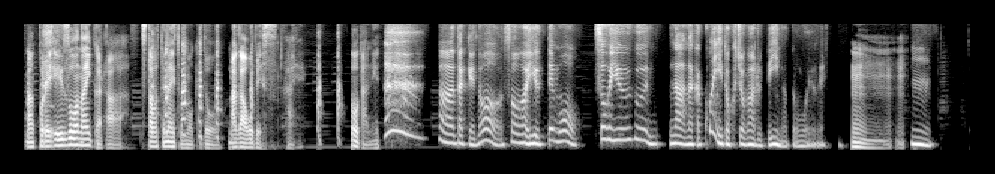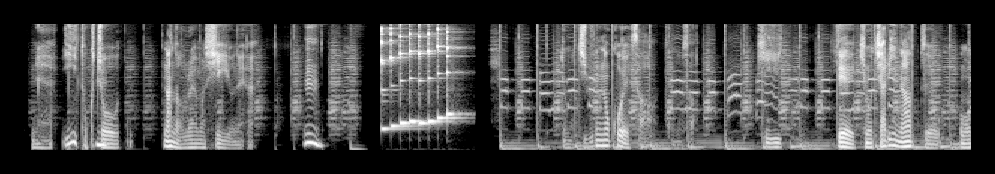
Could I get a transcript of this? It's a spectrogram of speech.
まあこれ映像ないから伝わってないと思うけど、真顔です。はい。そうだね。あーだけど、そうは言っても、そういう風な、なんか声に特徴があるっていいなと思うよね。うんうんうん。うん。ねいい特徴、なんだ羨ましいよね。うん。自分の声さ、あのさ、聞いて気持ち悪いなって思っ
